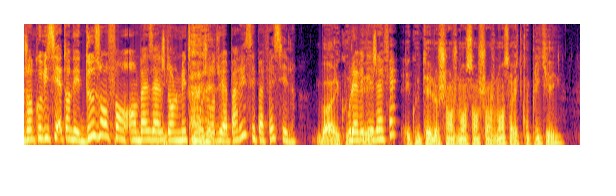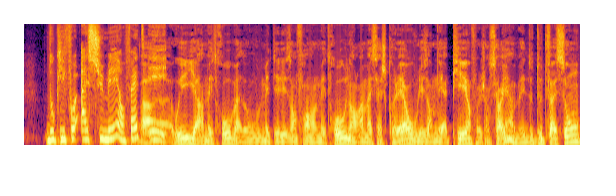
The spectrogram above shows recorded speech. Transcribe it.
Jancovici. Attendez, deux enfants en bas âge dans le métro aujourd'hui à Paris, c'est pas facile. Bah, vous l'avez déjà fait? Écoutez, le changement sans changement, ça va être compliqué. Donc il faut assumer en fait. Bah, et... Oui, il y a un métro, bah, donc vous mettez les enfants dans le métro, dans le ramassage scolaire, ou vous les emmenez à pied, enfin j'en sais rien. Mais de toute façon,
